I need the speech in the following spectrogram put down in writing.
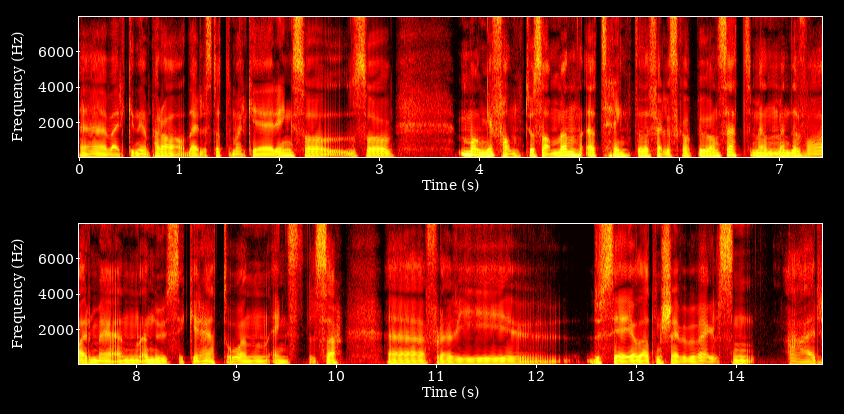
eh, verken i en parade eller støttemarkering. Så, så mange fant jo sammen, trengte det fellesskapet uansett, men, men det var med en, en usikkerhet og en engstelse. For vi Du ser jo det at den skjeve bevegelsen er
